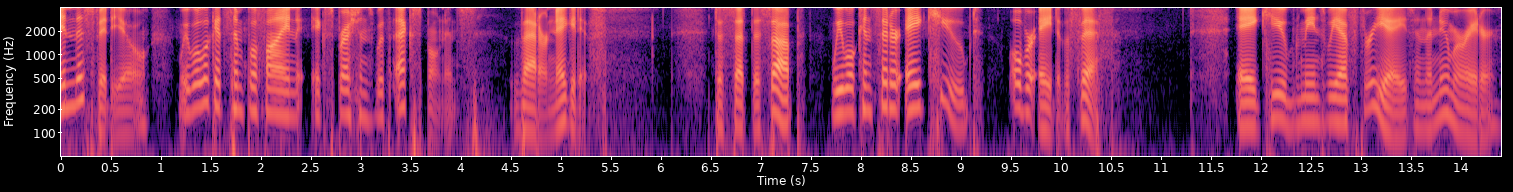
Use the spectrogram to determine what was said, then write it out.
In this video, we will look at simplifying expressions with exponents that are negative. To set this up, we will consider a cubed over a to the fifth. a cubed means we have 3a's in the numerator,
